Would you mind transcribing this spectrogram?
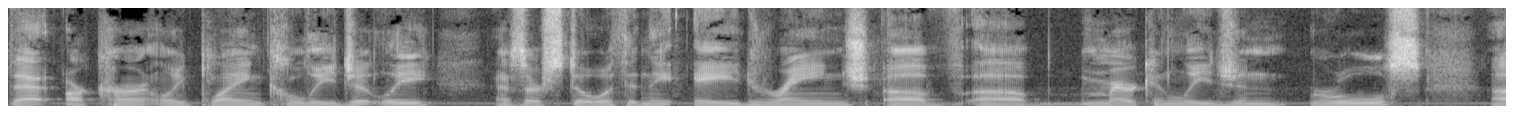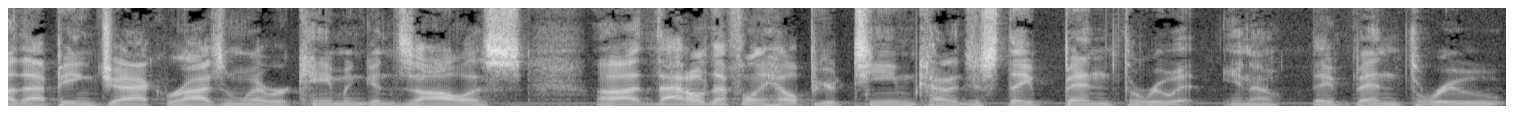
that are currently playing collegiately as they're still within the age range of uh, American Legion rules, uh, that being Jack Reisenweber, Cayman Gonzalez. Uh, that'll definitely help your team kind of just, they've been through it, you know, they've been through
